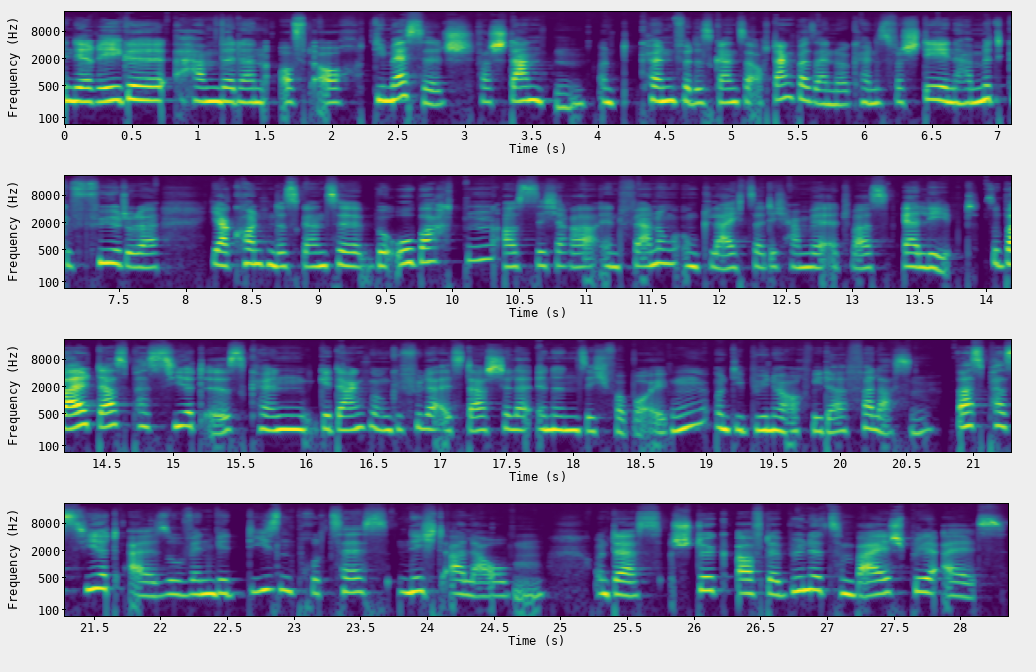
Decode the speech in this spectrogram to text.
In der Regel haben wir dann oft auch die Message verstanden und können für das Ganze auch dankbar sein oder können es verstehen, haben mitgefühlt oder ja, konnten das Ganze beobachten aus sicherer Entfernung und gleichzeitig haben wir etwas erlebt. Sobald das passiert ist, können Gedanken und Gefühle als DarstellerInnen sich verbeugen und die Bühne auch wieder verlassen. Was passiert also, wenn wir diesen Prozess nicht erlauben? Und das Stück auf der Bühne zum Beispiel als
